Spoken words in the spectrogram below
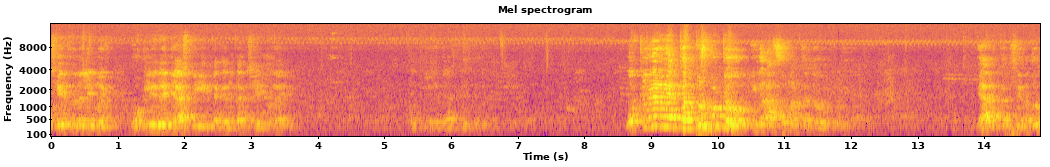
ಕ್ಷೇತ್ರದಲ್ಲಿ ಮೈ ಒಕ್ಕಲಿಗರೇ ಜಾಸ್ತಿ ಇರ್ತಕ್ಕಂಥ ಕ್ಷೇತ್ರ ಇದೆ. ಒಕ್ಕಲಿಗರೇ ತಪ್ಪಿಸ್ಬಿಟ್ಟು ಈಗ ಅರ್ಥ ಮಾಡ್ತಕ್ಕಂಥವ್ರು ಯಾರು ತಪ್ಪಿಸಿರೋದು?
